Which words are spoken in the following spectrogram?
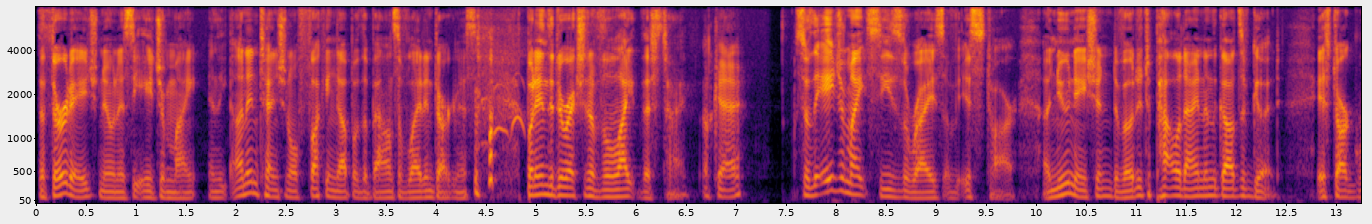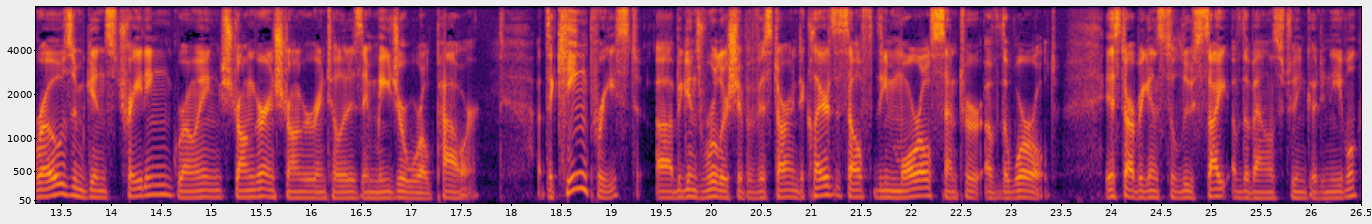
The third age, known as the Age of Might, and the unintentional fucking up of the balance of light and darkness, but in the direction of the light this time. Okay. So the Age of Might sees the rise of Istar, a new nation devoted to Paladine and the gods of good. Istar grows and begins trading, growing stronger and stronger until it is a major world power. The king priest uh, begins rulership of Istar and declares itself the moral center of the world. Istar begins to lose sight of the balance between good and evil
